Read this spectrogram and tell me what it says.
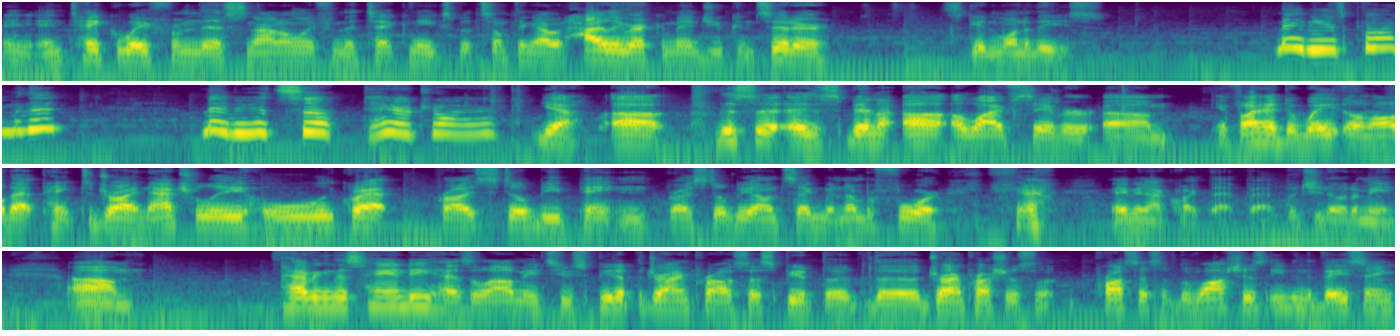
and, and take away from this, not only from the techniques, but something I would highly recommend you consider. is getting one of these. Maybe it's fun with it. Maybe it's a hair dryer. Yeah, uh, this has been a, a lifesaver. Um, if I had to wait on all that paint to dry naturally, holy crap, probably still be painting, probably still be on segment number four. Maybe not quite that bad, but you know what I mean. Um, having this handy has allowed me to speed up the drying process, speed up the, the drying process, process of the washes, even the basing.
